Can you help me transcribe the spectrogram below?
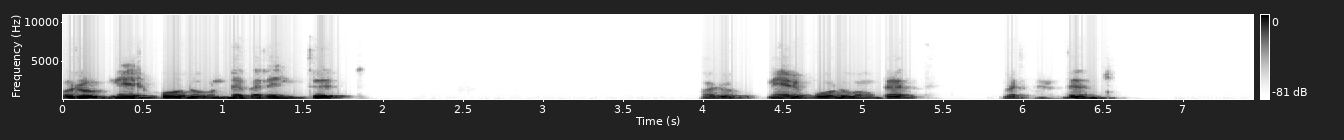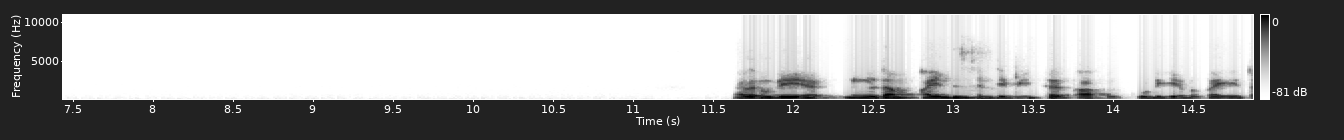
ஒரு நேர்கோடு உண்டு வரைந்து ஒரு நேர்கோடு உண்ட வரைந்து அதனுடைய நீளம் ஐந்து சென்டிமீட்டர் ஆகக்கூடிய வகையில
